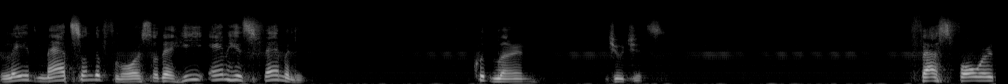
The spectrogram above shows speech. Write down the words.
laid mats on the floor so that he and his family could learn Jiu Jitsu. Fast forward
